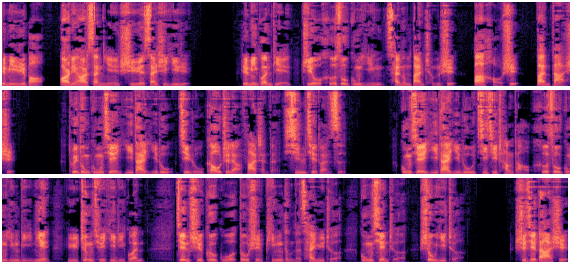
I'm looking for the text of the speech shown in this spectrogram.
人民日报，二零二三年十月三十一日。人民观点：只有合作共赢，才能办成事、办好事、办大事，推动共建“一带一路”进入高质量发展的新阶段。四、共建“一带一路”积极倡导合作共赢理念与正确义利观，坚持各国都是平等的参与者、贡献者、受益者。世界大事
